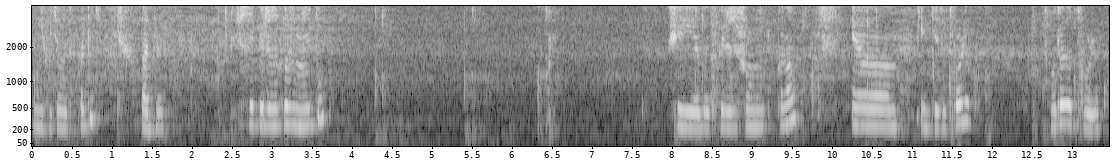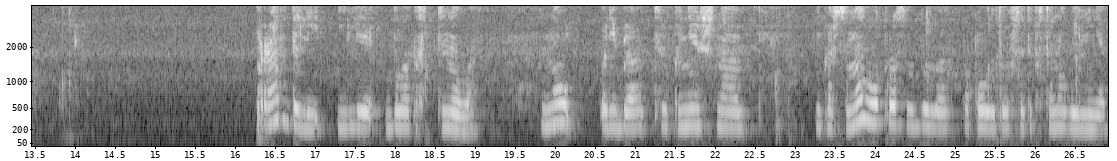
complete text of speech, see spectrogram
не хотела это полить. Ладно. Сейчас я перезахожу на YouTube. Вообще, я, ребят, перезашел на YouTube канал. Э, и где этот ролик? Вот этот ролик. Правда ли или была постанова? Ну, ребят, конечно, мне кажется, много вопросов было по поводу того, что это постанова или нет.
